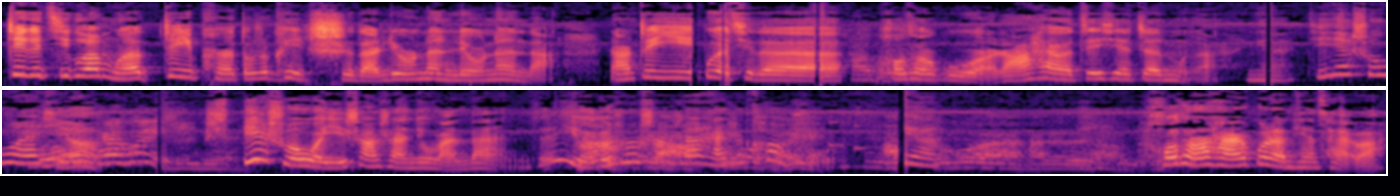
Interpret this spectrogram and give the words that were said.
这个鸡冠蘑这一盆都是可以吃的，溜嫩溜嫩的。然后这一簸箕的猴头菇，然后还有这些榛蘑，你看今天收获还行。开会。别说我一上山就完蛋，这有的时候上山还是靠谱。对呀猴头还是过两天采吧，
